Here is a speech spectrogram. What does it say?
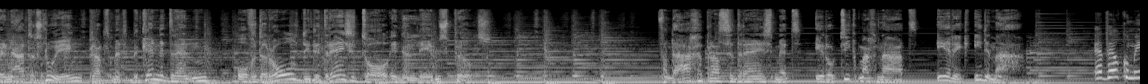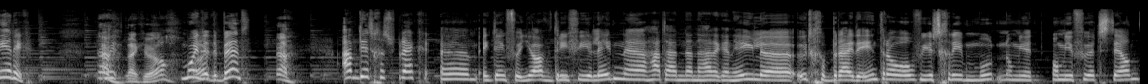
Renate Snoeing praat met bekende Drenten over de rol die de Drijnse Tol in hun leven speelt. Vandaag praat ze Drijns met erotiekmagnaat Erik Idema. Eh, welkom Erik. Ja, dankjewel. Mooi dat je er bent. Ja, Aan dit gesprek, ehm, ik denk van ja, of drie, vier leden, eh, had, dan had ik een hele uitgebreide intro over je geschreven moeten om je, om je voor te stellen.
